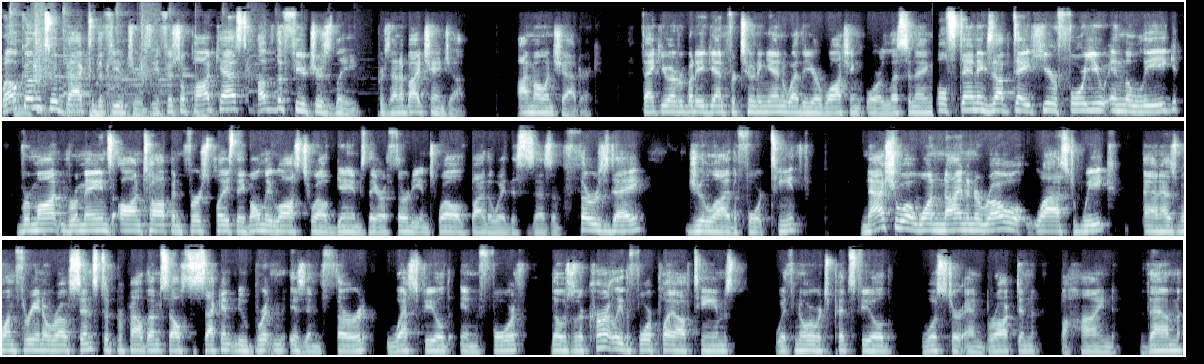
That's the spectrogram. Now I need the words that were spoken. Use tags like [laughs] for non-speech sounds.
Welcome to Back to the Futures, the official podcast of the Futures League, presented by ChangeUp. I'm Owen Shadrick. Thank you, everybody, again for tuning in, whether you're watching or listening. Full standings update here for you in the league. Vermont remains on top in first place. They've only lost 12 games. They are 30 and 12. By the way, this is as of Thursday, July the 14th. Nashua won nine in a row last week and has won three in a row since to propel themselves to second. New Britain is in third, Westfield in fourth. Those are currently the four playoff teams with Norwich, Pittsfield, Worcester, and Brockton behind them.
